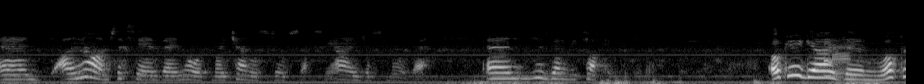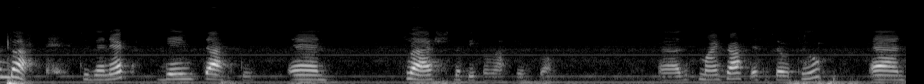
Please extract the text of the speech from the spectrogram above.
and I know I'm sexy and I know it, my channel is still sexy, I just know that. And he's to be talking to me. Okay guys then welcome back to the next game tactics and slash the FIFA Master 12. Uh, this is Minecraft episode 2 and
